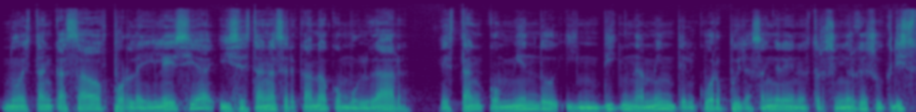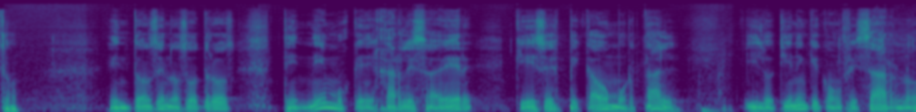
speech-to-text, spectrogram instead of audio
no están casados por la iglesia y se están acercando a comulgar. Están comiendo indignamente el cuerpo y la sangre de nuestro Señor Jesucristo. Entonces nosotros tenemos que dejarles saber que eso es pecado mortal y lo tienen que confesar, ¿no?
